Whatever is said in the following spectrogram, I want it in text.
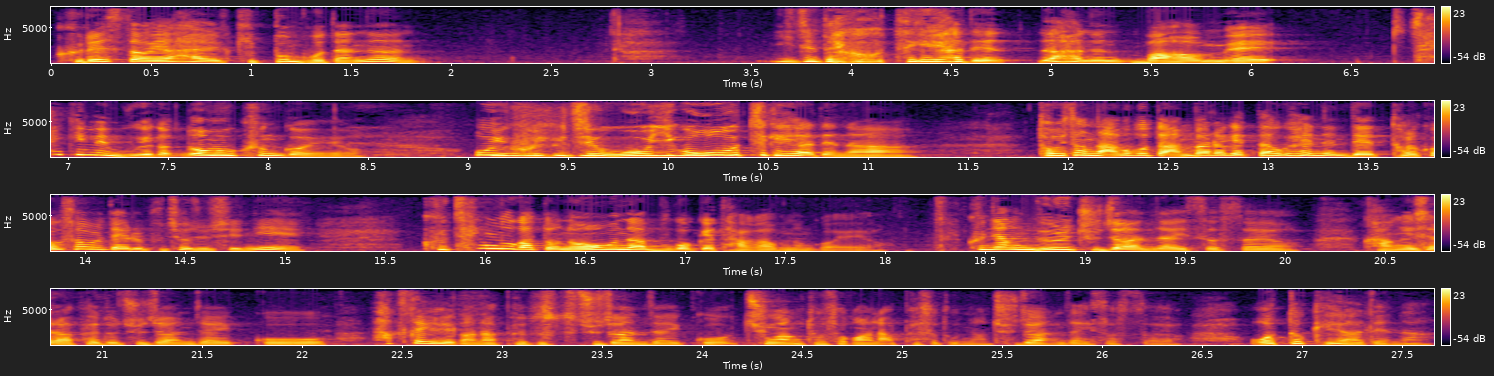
그랬어야 할 기쁨보다는 이제 내가 어떻게 해야 되나 하는 마음의 책임의 무게가 너무 큰 거예요. 어, 이거, 이제, 어, 이거 어떻게 해야 되나. 더 이상 아무것도 안 바라겠다고 했는데 덜컥 서울대를 붙여주시니 그 책무가 또 너무나 무겁게 다가오는 거예요. 그냥 늘 주저앉아 있었어요. 강의실 앞에도 주저앉아 있고 학생회관 앞에도 주저앉아 있고 중앙도서관 앞에서도 그냥 주저앉아 있었어요. 어떻게 해야 되나?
